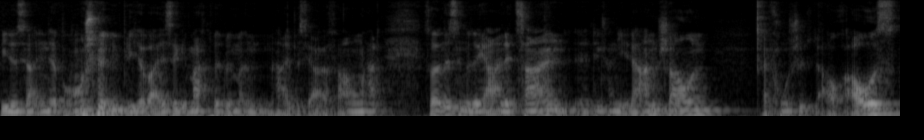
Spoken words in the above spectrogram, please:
wie das ja in der Branche üblicherweise gemacht wird, wenn man ein halbes Jahr Erfahrung hat, sondern das sind reale Zahlen, äh, die kann jeder anschauen. Fonds schüttet auch aus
